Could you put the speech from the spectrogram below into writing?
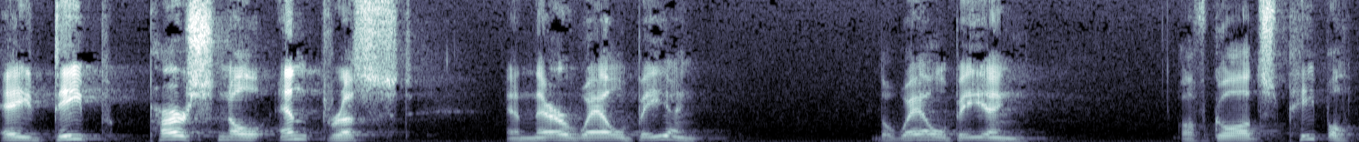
a deep personal interest in their well being, the well being of God's people.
